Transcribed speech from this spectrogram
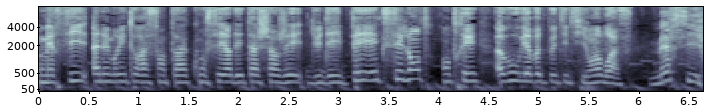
Merci Anne-Emery Torasanta, conseillère d'État chargée du DIP. Excellente entrée à vous et à votre petite fille. On l'embrasse. Merci.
